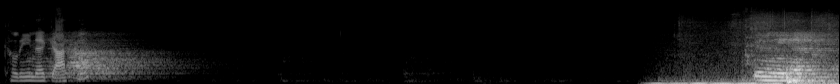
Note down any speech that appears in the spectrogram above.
Kalina Gackel. Henry. Matthew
